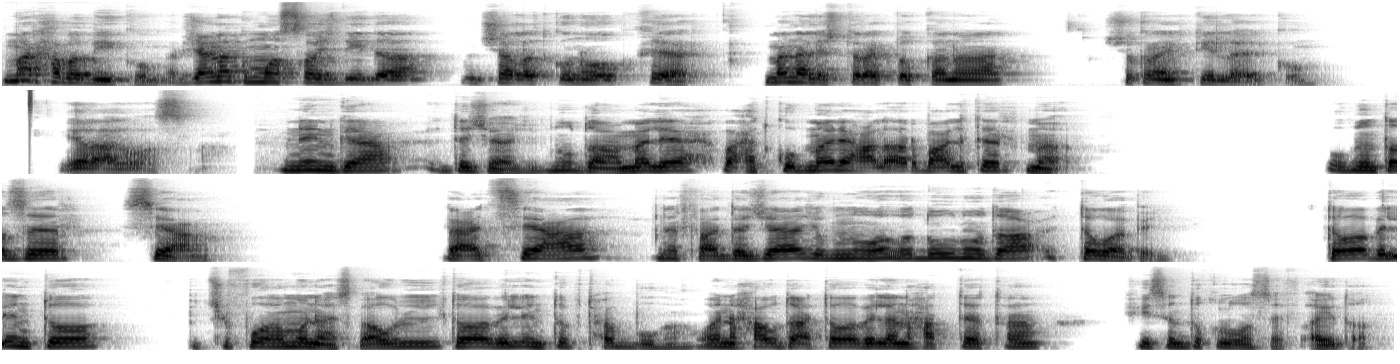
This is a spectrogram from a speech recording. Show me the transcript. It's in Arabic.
مرحبا بكم. رجعنا لكم وصفة جديدة. وإن شاء الله تكونوا بخير. أتمنى الاشتراك بالقناة شكرا كتير لكم. يلا على الوصفة بننقع الدجاج. بنوضع ملح واحد كوب ملح على أربعة لتر ماء. وبننتظر ساعة. بعد ساعة بنرفع الدجاج وبنوضع التوابل. التوابل انتو بتشوفوها مناسبة أو التوابل انتو بتحبوها. وأنا حوضع التوابل اللي أنا حطيتها في صندوق الوصف أيضا.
